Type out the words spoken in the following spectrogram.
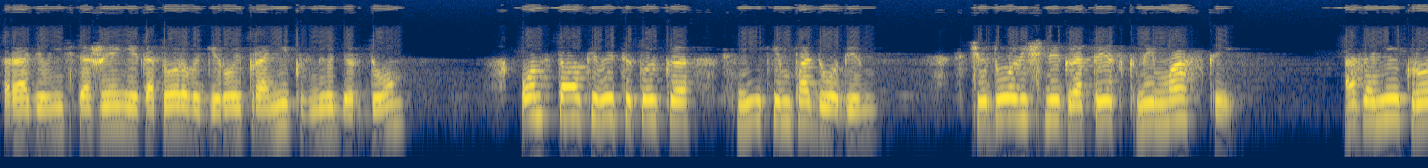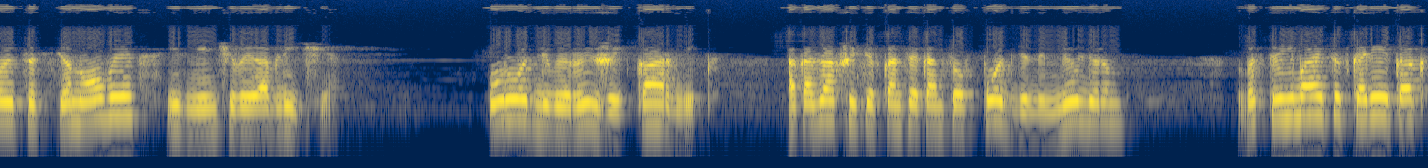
ради уничтожения которого герой проник в Мюллер-дом, он сталкивается только с неким подобием, с чудовищной гротескной маской, а за ней кроются все новые изменчивые обличия уродливый рыжий карлик, оказавшийся в конце концов подлинным Мюллером, воспринимается скорее как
